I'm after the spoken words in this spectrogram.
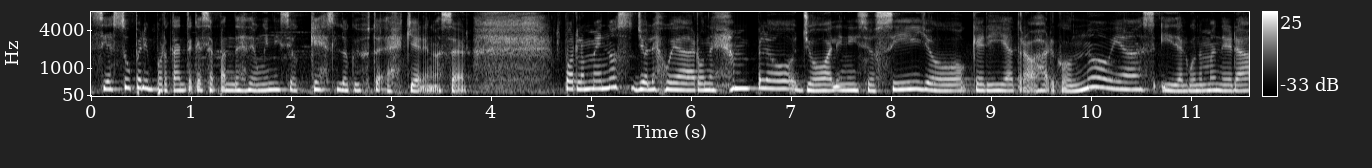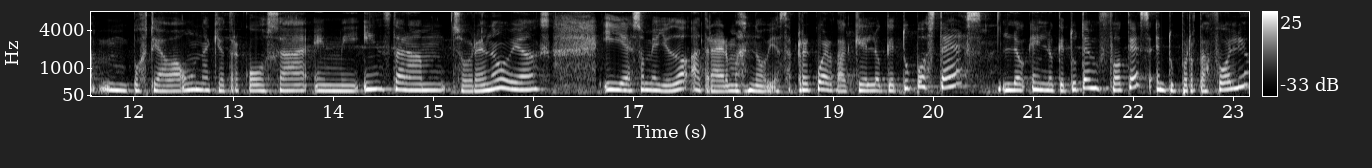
sí es súper importante que sepan desde un inicio qué es lo que ustedes quieren hacer. Por lo menos yo les voy a dar un ejemplo. Yo al inicio sí, yo quería trabajar con novias y de alguna manera mm, posteaba una que otra cosa en mi Instagram sobre novias y eso me ayudó a traer más novias. Recuerda que lo que tú postees, en lo que tú te enfoques en tu portafolio,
